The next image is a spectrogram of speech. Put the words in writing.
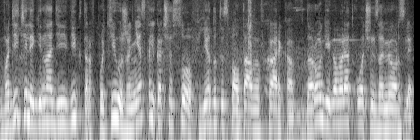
Водители Геннадий и Виктор в пути уже несколько часов, едут из Полтавы в Харьков. В дороге, говорят, очень замерзли.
